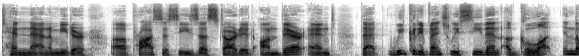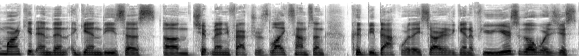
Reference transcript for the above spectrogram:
10 nanometer uh, processes uh, started on their end. That we could eventually see then a glut in the market, and then again these uh, um, chip manufacturers like Samsung could be back where they started again a few years ago, where they just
